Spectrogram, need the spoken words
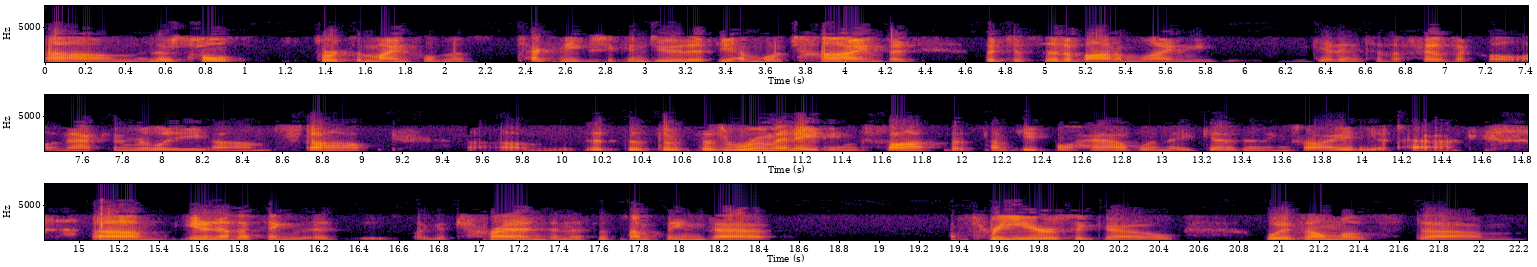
Um, and there's whole sorts of mindfulness techniques you can do if you have more time. But but just at the bottom line, I mean, get into the physical, and that can really um, stop um, this, this, this ruminating thoughts that some people have when they get an anxiety attack. Um, you know, another thing, uh, like a trend, and this is something that three years ago was almost um,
